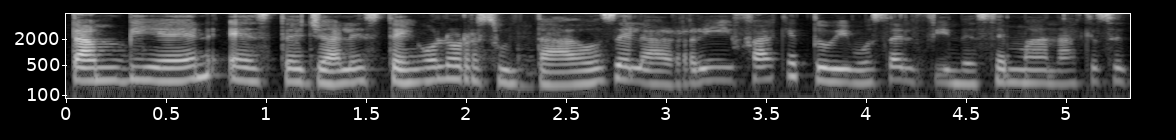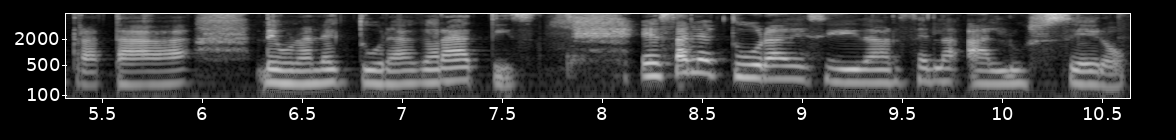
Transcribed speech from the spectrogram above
También este, ya les tengo los resultados de la rifa que tuvimos el fin de semana, que se trataba de una lectura gratis. Esta lectura decidí darse a Lucero,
